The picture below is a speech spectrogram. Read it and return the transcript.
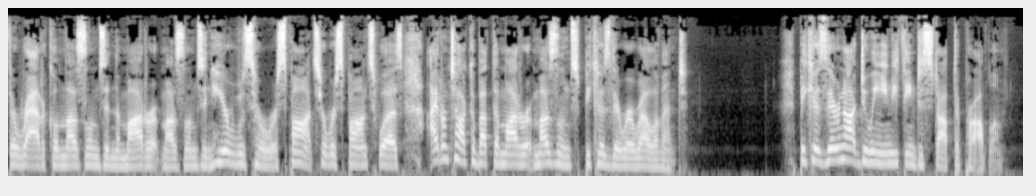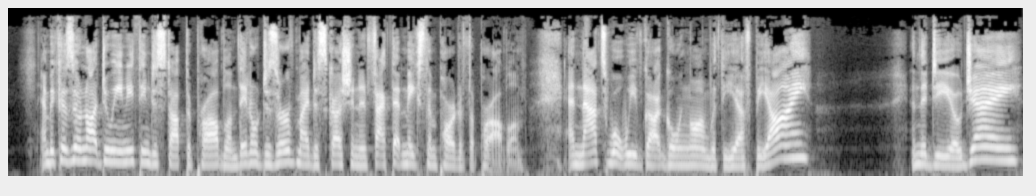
the radical muslims and the moderate muslims and here was her response. Her response was i don't talk about the moderate muslims because they're irrelevant. Because they're not doing anything to stop the problem and because they're not doing anything to stop the problem, they don't deserve my discussion. In fact, that makes them part of the problem. And that's what we've got going on with the FBI and the DOJ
